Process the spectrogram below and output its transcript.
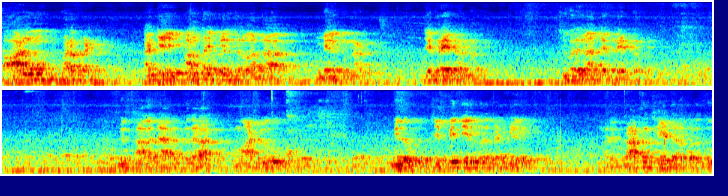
తాను మరపడి అంటే అంత అయిపోయిన తర్వాత మెలుకున్నాడు. జక్రయ గ్రంథం చివరిగా జక్రయ గ్రంథం మీరు చాలా జాగ్రత్తగా మాటలు మీరు చెప్పే దేని కొరకంటే మరి ప్రార్థన చేయటం కొరకు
